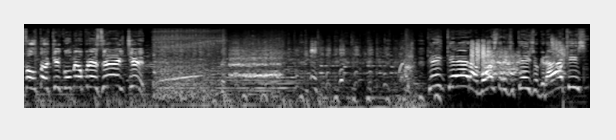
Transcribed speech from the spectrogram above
volta aqui com o meu presente! Quem quer amostra de queijo grátis?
